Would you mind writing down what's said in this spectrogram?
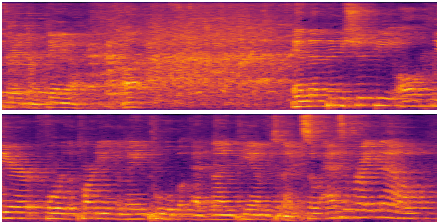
trademark, yeah, yeah. Uh, and that things should be all clear for the party in the main pool at 9 p.m. tonight. So as of right now,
